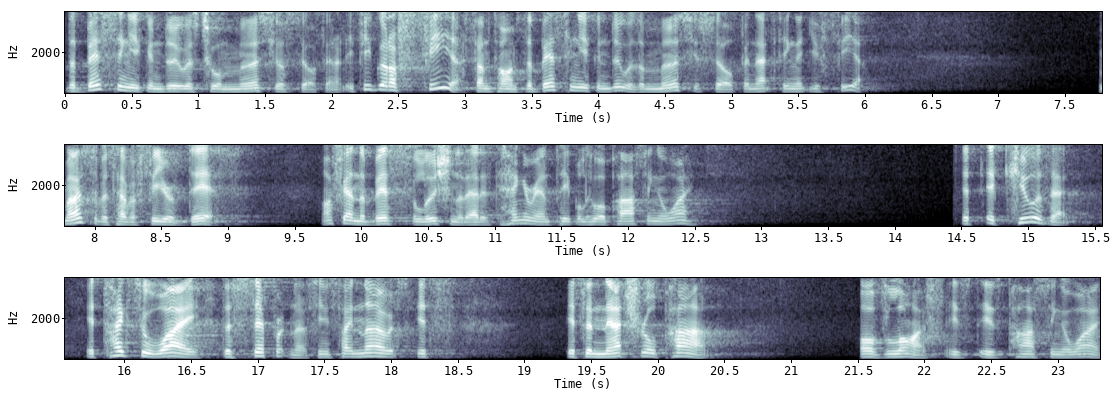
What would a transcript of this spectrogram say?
the best thing you can do is to immerse yourself in it. If you've got a fear, sometimes the best thing you can do is immerse yourself in that thing that you fear. Most of us have a fear of death. I found the best solution to that is to hang around people who are passing away. It, it cures that. It takes away the separateness. And you say, no, it's, it's, it's a natural part of life, is, is passing away.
